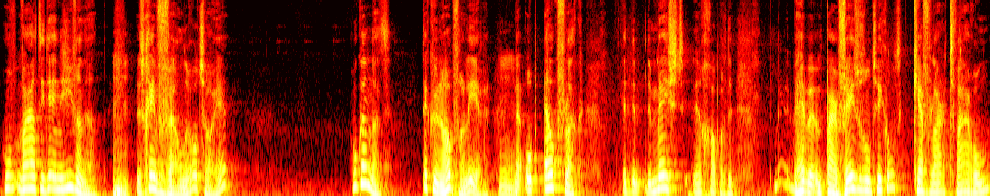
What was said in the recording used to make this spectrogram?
Hoe, waar haalt hij de energie vandaan? dat is geen vervuilende rotzooi, hè? Hoe kan dat? Daar kunnen we een hoop van leren. Hmm. Nou, op elk vlak. De, de meest, heel grappig, de, we hebben een paar vezels ontwikkeld, Kevlar, Twaron.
